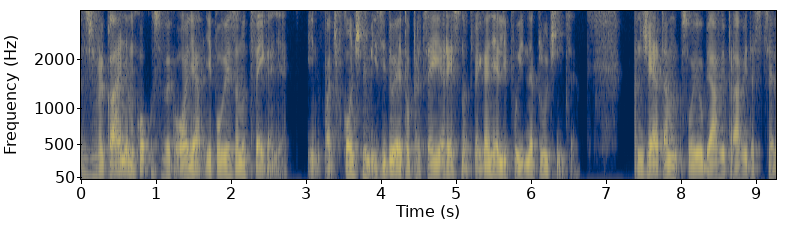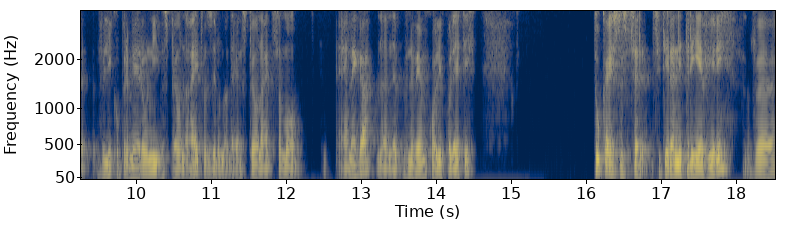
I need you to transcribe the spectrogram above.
z žvrkljanjem kokosovega olja je povezano tveganje. In pač v končnem izidu je to precej resno tveganje lipoidne pljučnice. Anže tam v svoji objavi pravi, da sicer veliko primerov ni uspel najti, oziroma da je uspel najti samo enega na ne, ne vem koliko letih. Tukaj so sicer citirani trije viri, v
